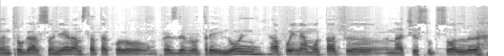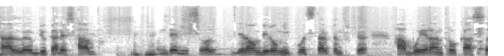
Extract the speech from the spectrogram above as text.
într-o garsonieră, am stat acolo preț de vreo 3 luni, apoi ne-am mutat în acest subsol al Bucharest Hub, uh-huh. un demisol. Era un birou micuț, dar pentru că hub era într-o casă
